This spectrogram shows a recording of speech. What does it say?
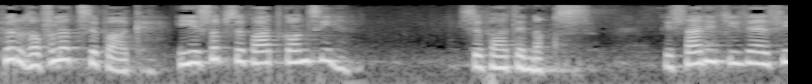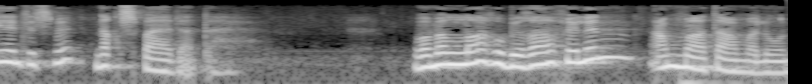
پھر غفلت سے پاک ہے۔ یہ سب صفات کون سی ہیں؟ صفات نقص۔ یہ ساری چیزیں ایسی ہیں جس میں نقص پایا جاتا ہے۔ وم اللہ بغافل اما تعملون۔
